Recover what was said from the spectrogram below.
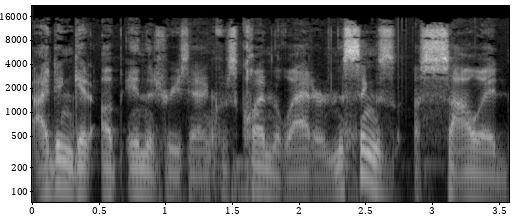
I didn't get up in the tree stand. Cuz I just climbed the ladder, and this thing's a solid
